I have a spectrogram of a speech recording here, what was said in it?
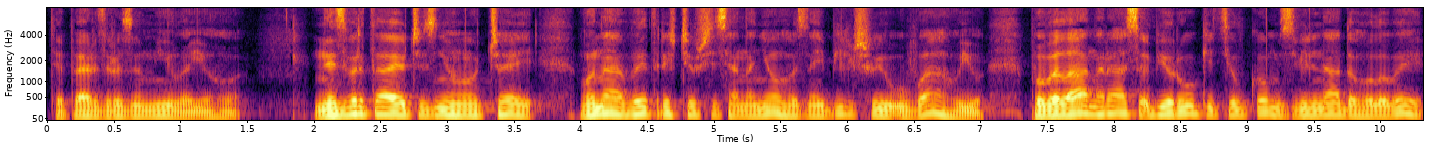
Тепер зрозуміла його. Не звертаючи з нього очей, вона, витріщившися на нього з найбільшою увагою, повела нараз обі руки цілком звільна до голови,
